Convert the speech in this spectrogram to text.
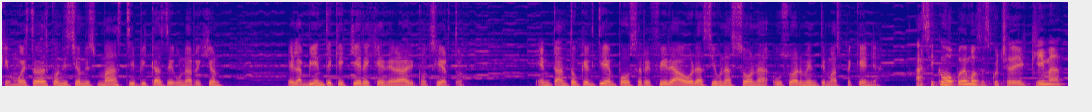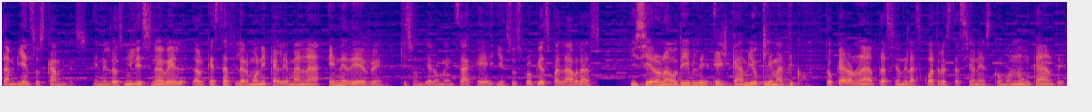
que muestra las condiciones más típicas de una región, el ambiente que quiere generar el concierto, en tanto que el tiempo se refiere a horas y a una zona usualmente más pequeña. Así como podemos escuchar el clima, también sus cambios. En el 2019, la Orquesta Filarmónica Alemana NDR quiso enviar un mensaje y en sus propias palabras hicieron audible el cambio climático. Tocaron una adaptación de las cuatro estaciones como nunca antes.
